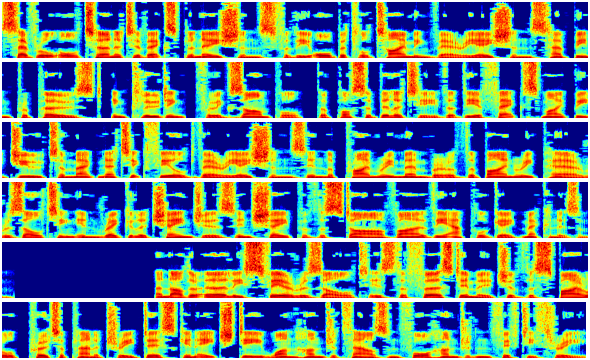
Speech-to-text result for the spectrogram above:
Several alternative explanations for the orbital timing variations have been proposed, including, for example, the possibility that the effects might be due to magnetic field variations in the primary member of the binary pair resulting in regular changes in shape of the star via the Applegate mechanism. Another early SPHERE result is the first image of the spiral protoplanetary disk in HD 100453.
